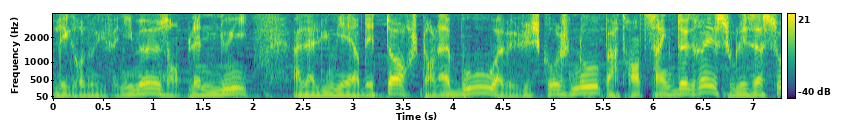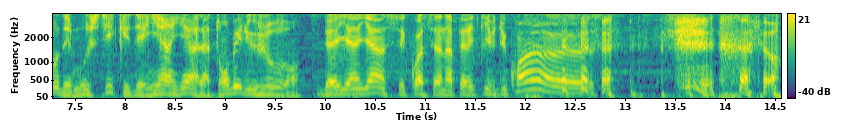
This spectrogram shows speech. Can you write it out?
les grenouilles venimeuses en pleine nuit, à la lumière des torches, dans la boue, avec jusqu'aux genoux, par 35 degrés, sous les assauts des moustiques et des yin à la tombée du jour. Des yin c'est quoi C'est un apéritif du coin euh, Alors,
